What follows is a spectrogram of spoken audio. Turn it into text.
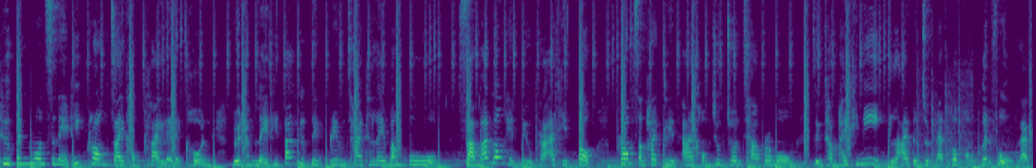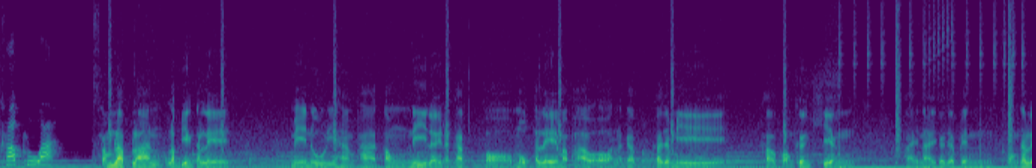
ถือเป็นมนต์เสน่ห์ที่ครองใจของใครหลาย ๆ คน ด้วยทำเลที่ตั้งอยู่ติดริมชายทะเลบางปู สามารถมองเห็นวิวพระอาทิตย์ตก พร้อมสัมผัสกลิ่นอายของชุมชนชาวประมง จึงทำให้ที่นี่กลายเป็นจุดนัดพบของเพื่อนฝูงและครอบครัวสำหรับร้านระเบียงทะเล เมนูที่ห้ามพลาดต้องนี่เลยนะครับห่อหมกทะเลมะพร้าวอ่อนนะครับ ก็จะมีข้าวของเครื่องเคียง ภายในก็จะเป็นของทะเล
